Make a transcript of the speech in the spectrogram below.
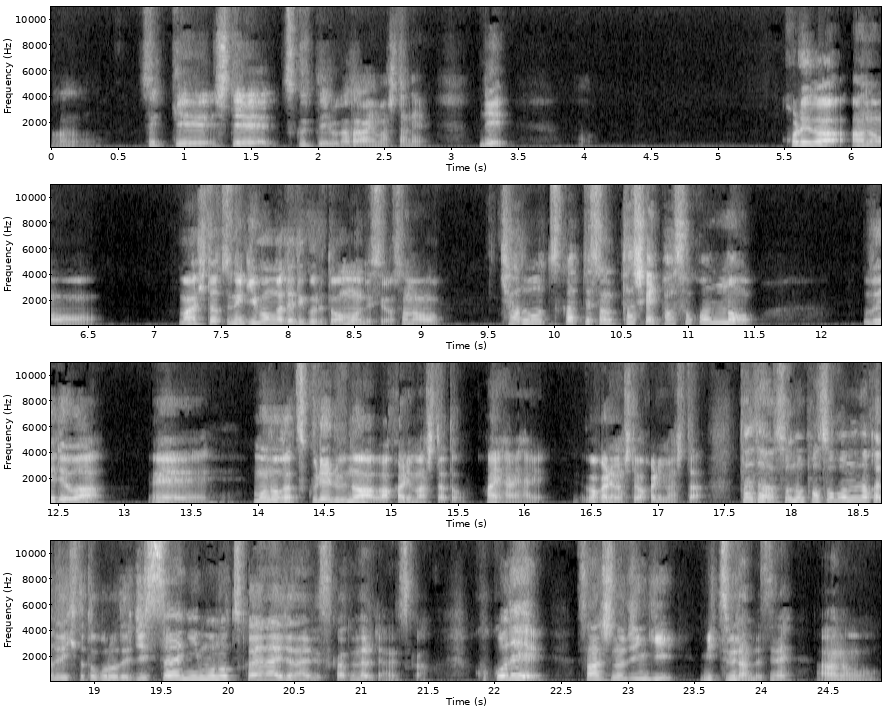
あの、設計して作っている方がいましたね。で、これが、あの、まあ一つね疑問が出てくると思うんですよ。その、CAD を使って、その、確かにパソコンの上では、えー、ものが作れるのは分かりましたと。はいはいはい。分かりました分かりました。ただ、そのパソコンの中でできたところで実際に物使えないじゃないですかってなるじゃないですか。ここで、三種の神器、三つ目なんですね。あの、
